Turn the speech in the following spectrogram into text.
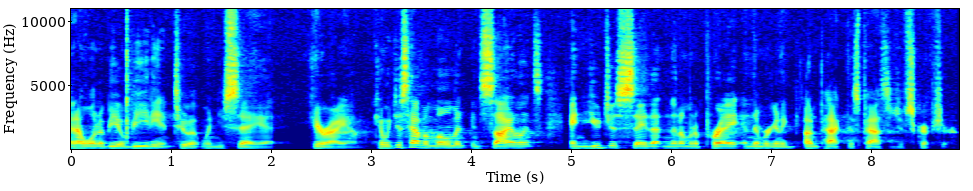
and I want to be obedient to it when you say it. Here I am. Can we just have a moment in silence and you just say that, and then I'm going to pray, and then we're going to unpack this passage of Scripture.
